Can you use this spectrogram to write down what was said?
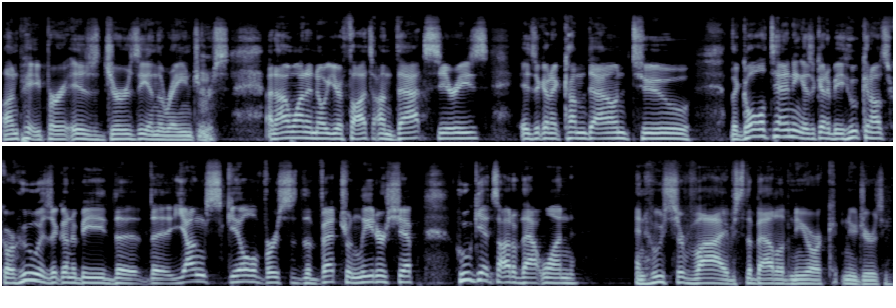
on paper is Jersey and the Rangers. And I want to know your thoughts on that series. Is it going to come down to the goaltending? Is it going to be who can outscore who? Is it going to be the the young skill versus the veteran leadership? Who gets out of that one and who survives the Battle of New York, New Jersey?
